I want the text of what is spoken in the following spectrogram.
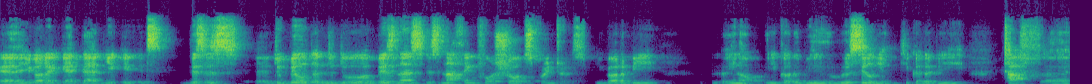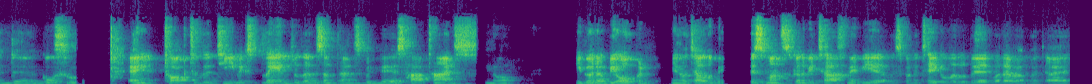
uh, you got to get that. It's this is uh, to build and to do a business is nothing for short sprinters. You got to be you know you got to be resilient. You got to be tough and uh, go through and talk to the team explain to them sometimes when there's hard times you know you got to be open. You know tell them this month is going to be tough. Maybe it's going to take a little bit, whatever. But I,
